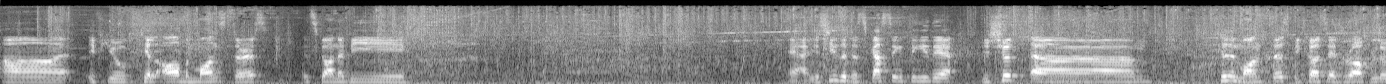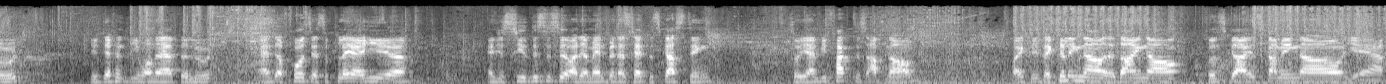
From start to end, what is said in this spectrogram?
Uh, if you kill all the monsters, it's gonna be... Yeah, you see the disgusting thingy there? You should um, kill monsters because they drop loot. You definitely want to have the loot. And of course there's a player here. And you see this is what I meant when I said disgusting. So yeah, and we fucked this up now. Actually they're killing now, they're dying now. So this guy is coming now. Yeah.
